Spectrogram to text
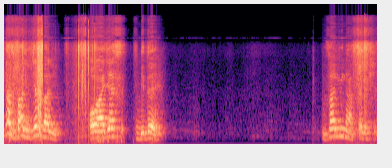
That's value, just value. Or I just be there. Valuing our fellowship.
